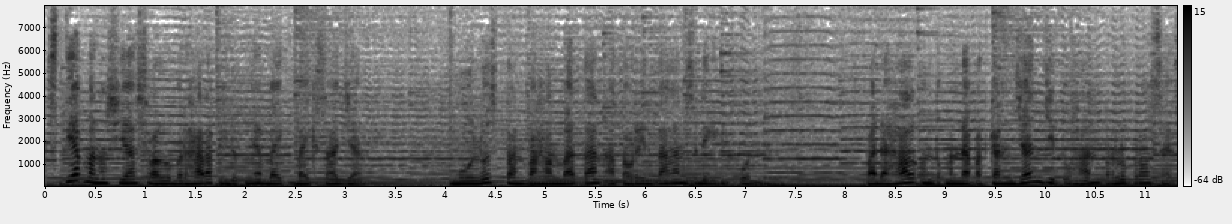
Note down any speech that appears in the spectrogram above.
Setiap manusia selalu berharap hidupnya baik-baik saja, mulus tanpa hambatan atau rintangan sedikit pun. Padahal untuk mendapatkan janji Tuhan perlu proses.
